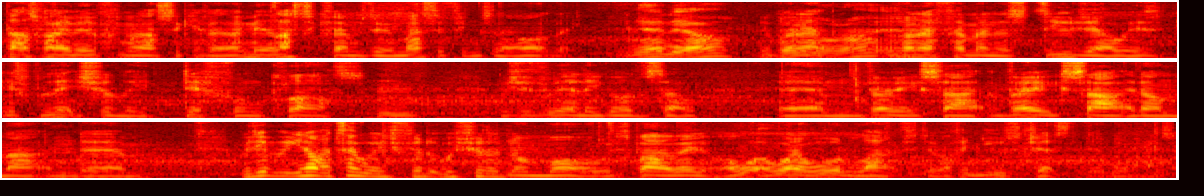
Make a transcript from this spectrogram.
That's why I moved from Elastic FM. I mean, Elastic FM's doing massive things now, aren't they? Yeah, they are. We've got, all right. we've FM in the studio is is literally different class, Mm. which is really good. So, um, very excited, very excited on that. And um, we did, you know, I tell you, we should we should have done more with Spy Radio. What, what I would like to do, I think you suggested it once,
